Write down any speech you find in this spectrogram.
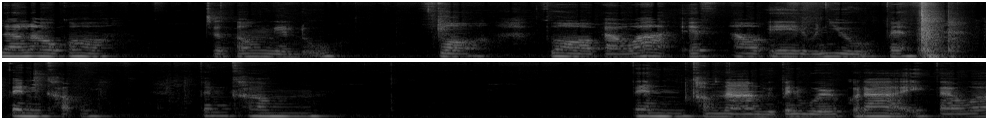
แล้วเราก็จะต้องเรียนรู้ flaw flaw แปลว่า f l a w เป็นเป็นคำ เป็นคำเป็นคำนามหรือเป็น verb ก็ได้ แปลว่า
